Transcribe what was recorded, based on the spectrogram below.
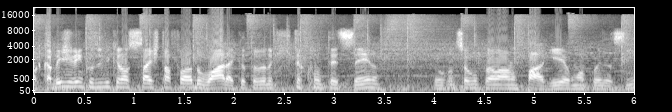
Acabei de ver, inclusive, que nosso site tá fora do ar aqui. Eu tô vendo o que, que tá acontecendo. Aconteceu algum problema, não paguei, alguma coisa assim.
